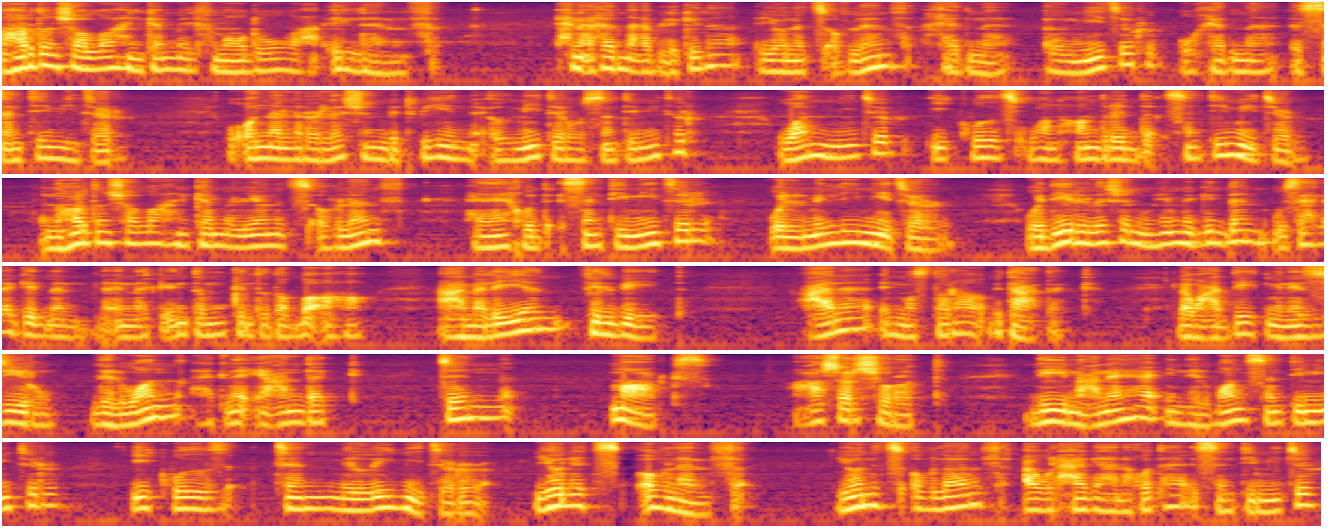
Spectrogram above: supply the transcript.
النهاردة إن شاء الله هنكمل في موضوع ال length. إحنا أخدنا قبل كده units of length خدنا المتر وخدنا السنتيمتر وقلنا ال relation between المتر والسنتيمتر 1 meter equals 100 سنتيمتر النهاردة إن شاء الله هنكمل units of length هناخد السنتيمتر والمليمتر ودي relation مهمة جدا وسهلة جدا لأنك أنت ممكن تطبقها. عمليا في البيت على المسطرة بتاعتك. لو عديت من ال zero لل one هتلاقي عندك 10 marks عشر شرط. دي معناها إن ال1 سنتيمتر equals 10 مليمتر units of length. Units of length أول حاجة هناخدها السنتيمتر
